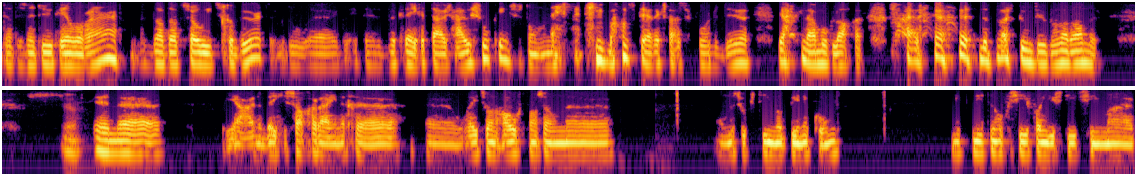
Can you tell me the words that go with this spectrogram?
dat is natuurlijk heel raar dat dat zoiets gebeurt. Ik bedoel, uh, we kregen thuis huiszoeking. Ze stonden ineens met tien man sterk staan ze voor de deur. Ja, nou moet ik lachen. Maar dat was toen natuurlijk wat anders. Ja. En uh, ja, en een beetje zaggerijnig. hoe heet zo'n hoofd van zo'n onderzoeksteam wat binnenkomt? Niet, niet een officier van justitie, maar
